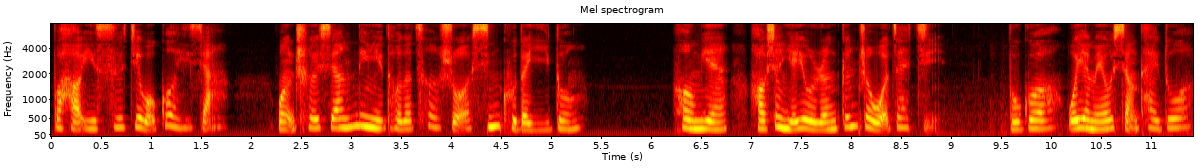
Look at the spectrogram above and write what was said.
不好意思，借我过一下，往车厢另一头的厕所辛苦的移动。后面好像也有人跟着我在挤，不过我也没有想太多，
